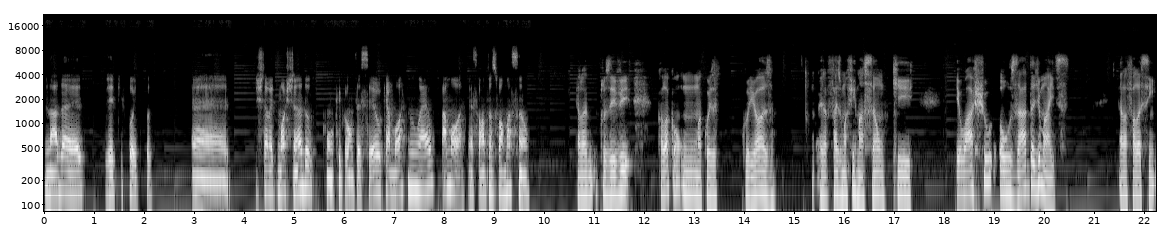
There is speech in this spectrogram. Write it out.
nada é do jeito que foi. Tipo, é, justamente mostrando com o que aconteceu que a morte não é a morte, é só uma transformação. Ela, inclusive, coloca uma coisa curiosa. Ela faz uma afirmação que eu acho ousada demais. Ela fala assim:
